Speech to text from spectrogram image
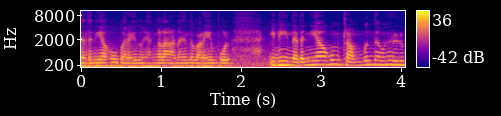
നെതന്യാഹു പറയുന്നു ഞങ്ങളാണ് എന്ന് പറയുമ്പോൾ ഇനി നെതന്യാഹും ട്രംപും തമ്മിൽ ഒരു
